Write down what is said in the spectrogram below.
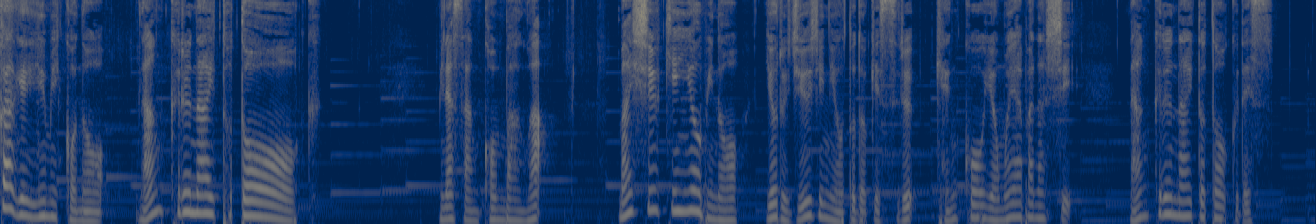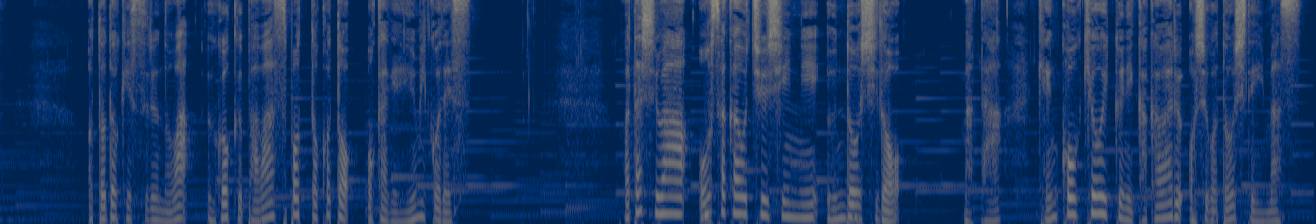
岡毛由美子のナンクルナイトトーク。皆さんこんばんは。毎週金曜日の夜10時にお届けする健康よもや話ナンクルナイトトークです。お届けするのは動くパワースポットこと岡毛由美子です。私は大阪を中心に運動指導また健康教育に関わるお仕事をしています。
